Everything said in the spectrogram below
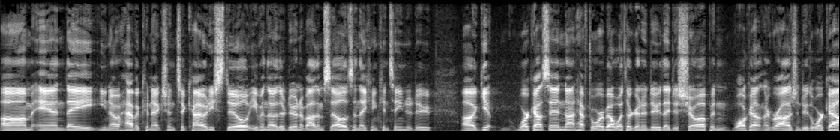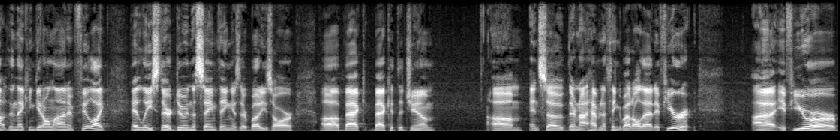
um, and they you know have a connection to Coyote still even though they're doing it by themselves and they can continue to do uh, get workouts in, not have to worry about what they're going to do. They just show up and walk out in their garage and do the workout. Then they can get online and feel like at least they're doing the same thing as their buddies are uh, back back at the gym. Um, and so they're not having to think about all that. If you're uh, if you are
